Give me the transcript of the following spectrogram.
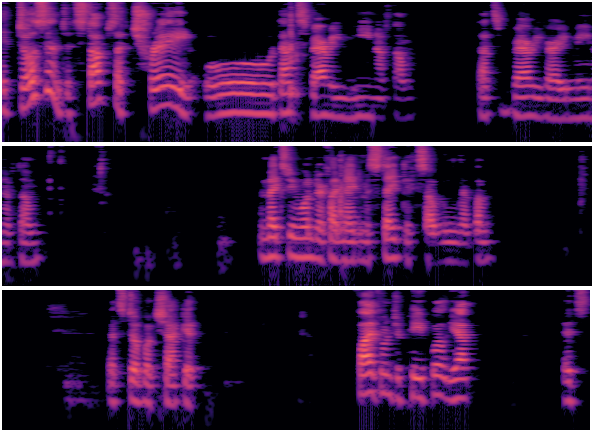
It doesn't. It stops at 3. Oh, that's very mean of them. That's very, very mean of them. It makes me wonder if I made a mistake. It's so mean of them. Let's double check it. 500 people, yep it's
